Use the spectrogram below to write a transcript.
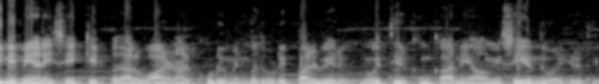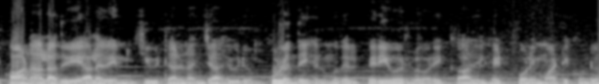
இனிமையான இசையை கேட்பதால் வாழ்நாள் கூடும் என்பதோடு பல்வேறு நோய் தீர்க்கும் காரணியாகவும் இசை இருந்து வருகிறது. ஆனால் அதுவே அளவை மிஞ்சிவிட்டால் நஞ்சாகிவிடும். குழந்தைகள் முதல் பெரியவர்கள் வரை காதில் ஹெட்போனை மாட்டிக்கொண்டு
